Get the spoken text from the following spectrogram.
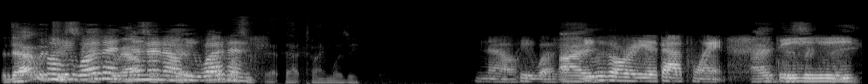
That would Well, he just wasn't- make no, no, no, he wasn't. wasn't at that time, was he? No, he wasn't. I- he was already at that point. I The- disagree.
